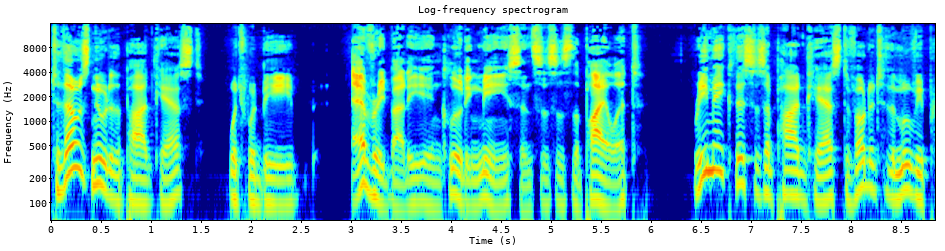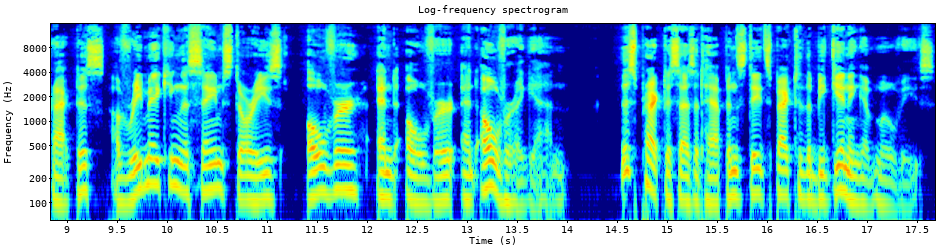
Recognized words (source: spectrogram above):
To those new to the podcast, which would be everybody, including me, since this is the pilot, Remake This is a podcast devoted to the movie practice of remaking the same stories over and over and over again. This practice, as it happens, dates back to the beginning of movies.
